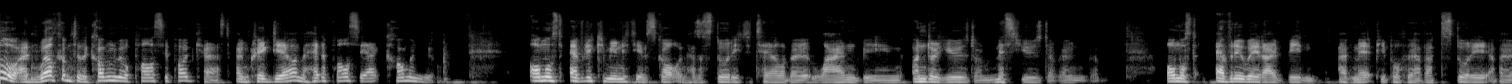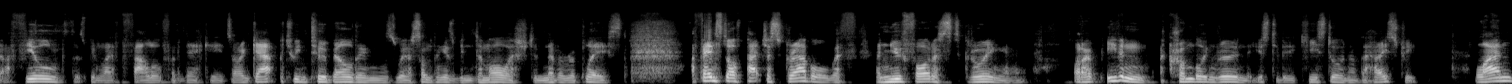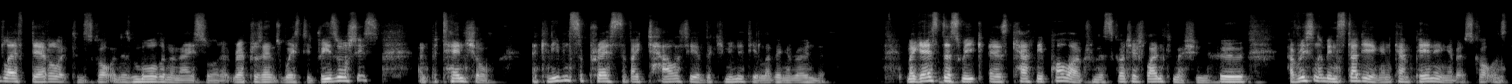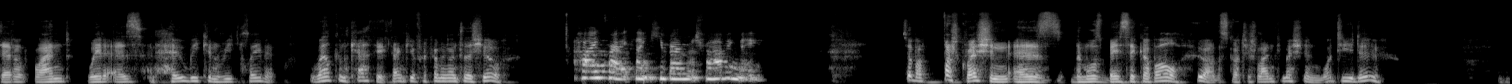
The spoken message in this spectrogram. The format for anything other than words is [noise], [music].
Hello and welcome to the Common Weal Policy Podcast. I'm Craig Dalzell, I'm the Head of Policy at Common Weal. Almost every community in Scotland has a story to tell about land being underused or misused around them. Almost everywhere I've been, I've met people who have a story about a field that's been left fallow for decades, or a gap between two buildings where something has been demolished and never replaced, a fenced off patch of Scrabble with a new forest growing in it, or even a crumbling ruin that used to be the keystone of the high street. Land left derelict in Scotland is more than an eyesore. It represents wasted resources and potential and can even suppress the vitality of the community living around it. My guest this week is Kathie Pollard from the Scottish Land Commission, who have recently been studying and campaigning about Scotland's derelict land, where it is, and how we can reclaim it. Welcome, Kathie. Thank you for coming onto the show. Hi, Craig. Thank you very much for having me. So, my first question is the most basic of all Who are the Scottish Land Commission? What do you do?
